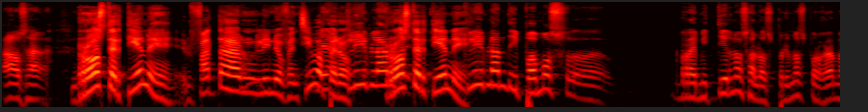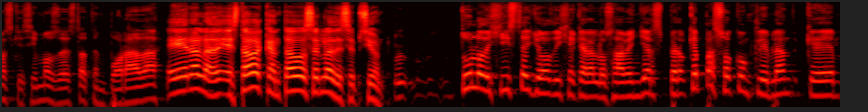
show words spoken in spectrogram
Ah, o sea, Roster tiene. Falta una línea ofensiva, Mira, pero Cleveland- roster tiene. Cleveland y podemos eh, remitirnos a los primeros programas que hicimos de esta temporada. Era la, estaba cantado a ser la decepción. Tú lo dijiste, yo dije que eran los Avengers, pero ¿qué pasó con Cleveland? Que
